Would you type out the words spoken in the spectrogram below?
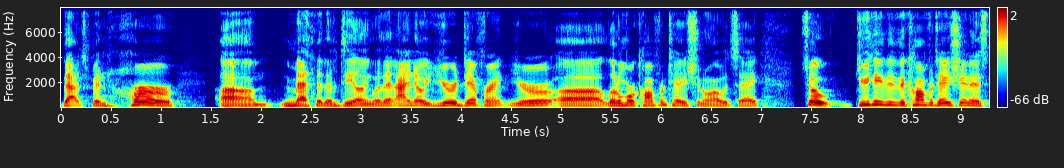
That's been her um, method of dealing with it. I know you're different. You're uh, a little more confrontational, I would say. So, do you think that the confrontation is?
